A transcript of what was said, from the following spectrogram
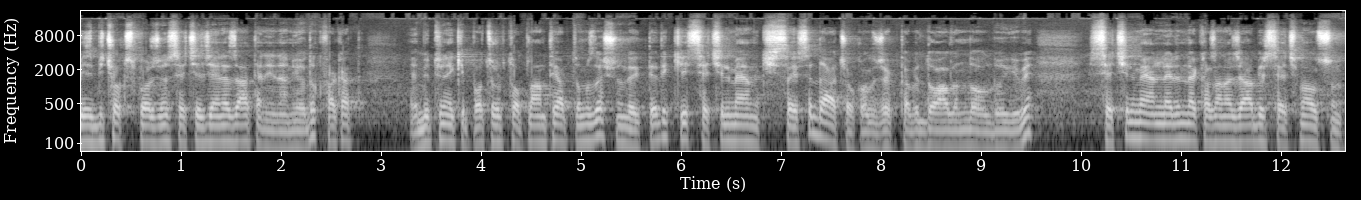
Biz birçok sporcunun seçileceğine zaten inanıyorduk. Fakat e, bütün ekip oturup toplantı yaptığımızda şunu dedik. Dedik ki seçilmeyen kişi sayısı daha çok olacak tabii doğalında olduğu gibi. Seçilmeyenlerin de kazanacağı bir seçme olsun.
